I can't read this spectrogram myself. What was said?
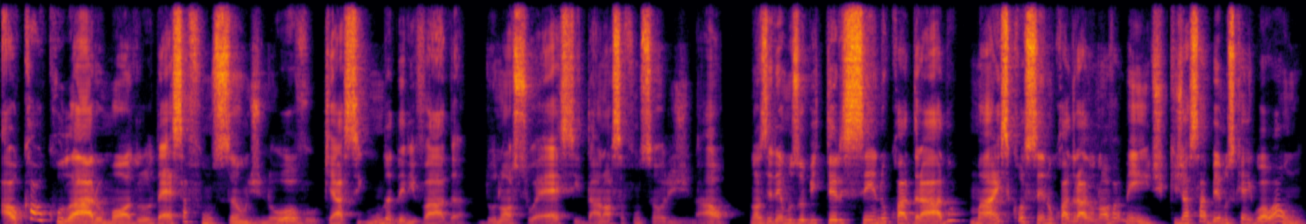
ao calcular o módulo dessa função de novo, que é a segunda derivada do nosso s, da nossa função original, nós iremos obter seno quadrado mais cosseno quadrado novamente, que já sabemos que é igual a 1.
